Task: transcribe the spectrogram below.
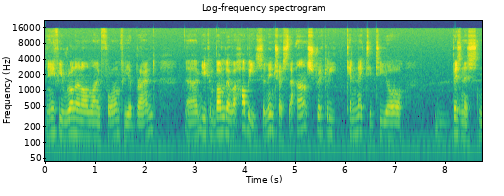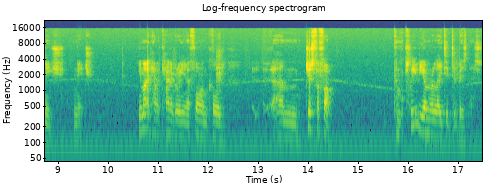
And if you run an online forum for your brand, um, you can bond over hobbies and interests that aren't strictly connected to your business niche. Niche. You might have a category in a forum called um, "Just for Fun," completely unrelated to business.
